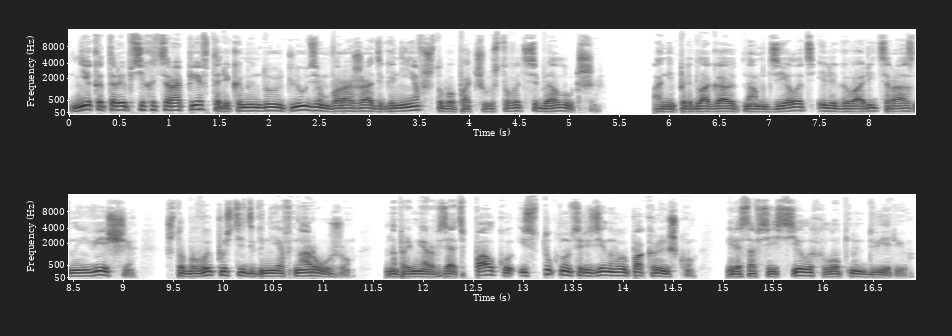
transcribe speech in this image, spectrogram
Некоторые психотерапевты рекомендуют людям выражать гнев, чтобы почувствовать себя лучше. Они предлагают нам делать или говорить разные вещи, чтобы выпустить гнев наружу, например, взять палку и стукнуть резиновую покрышку или со всей силы хлопнуть дверью.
